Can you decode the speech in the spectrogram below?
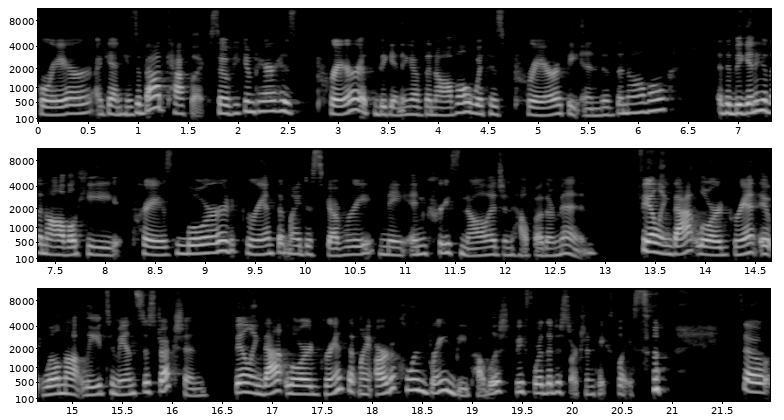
prayer, again, he's a bad Catholic. So if you compare his prayer at the beginning of the novel with his prayer at the end of the novel, at the beginning of the novel, he prays, Lord, grant that my discovery may increase knowledge and help other men. Failing that, Lord, grant it will not lead to man's destruction. Failing that, Lord, grant that my article and Brain be published before the destruction takes place. so,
